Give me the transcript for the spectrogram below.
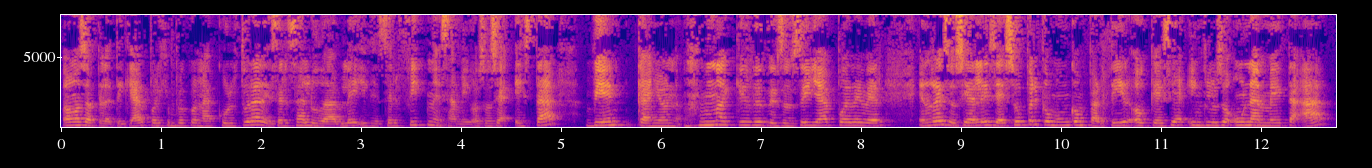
vamos a platicar, por ejemplo, con la cultura de ser saludable y de ser fitness amigos, o sea, está bien cañón. Uno aquí desde su silla puede ver en redes sociales, ya es súper común compartir o que sea incluso una meta a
